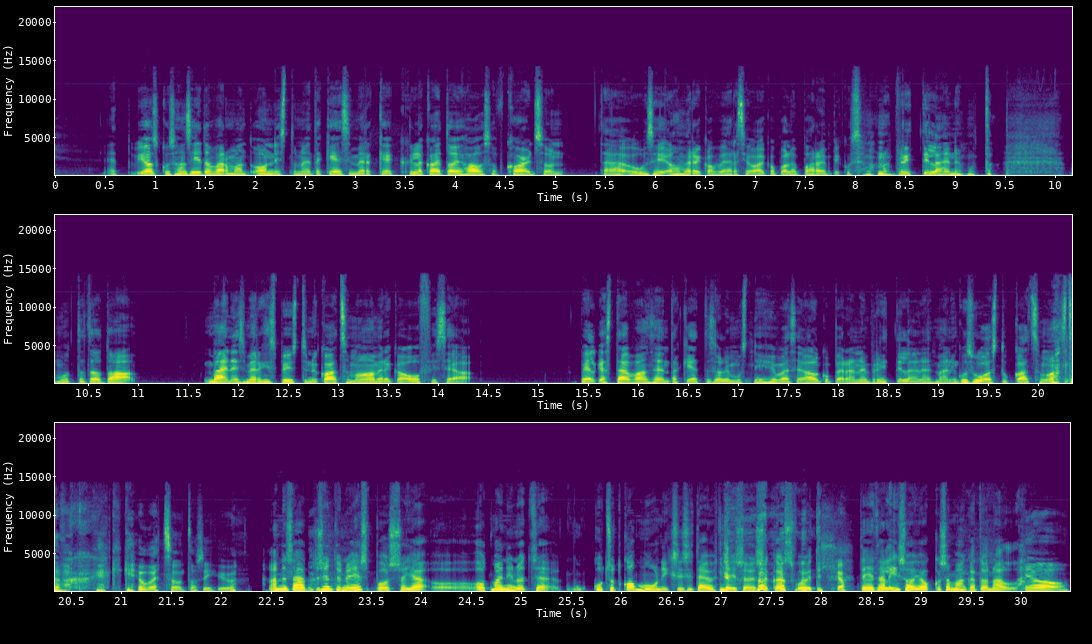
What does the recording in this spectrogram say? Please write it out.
Et joskushan siitä on varmaan onnistuneitakin esimerkkejä. Kyllä kai toi House of Cards on tämä uusi Amerikan versio aika paljon parempi kuin se vanha brittiläinen, mutta, mutta tota, mä en esimerkiksi pystynyt katsomaan Amerikan Officea pelkästään vaan sen takia, että se oli musta niin hyvä se alkuperäinen brittiläinen, että mä en niin kuin suostu katsomaan sitä, vaikka kaikki kehu, että se on tosi hyvä. Anne, sä oot syntynyt Espoossa ja oot maininnut, että sä kutsut kommuniksi sitä yhteisöä, jossa kasvoit. Teitä oli iso joukko saman katon alla. Joo.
